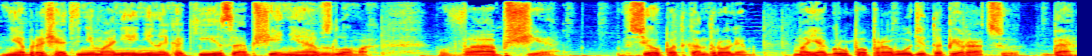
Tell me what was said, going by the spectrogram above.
Не обращать внимания ни на какие сообщения о взломах. Вообще. Все под контролем. Моя группа проводит операцию. Да,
